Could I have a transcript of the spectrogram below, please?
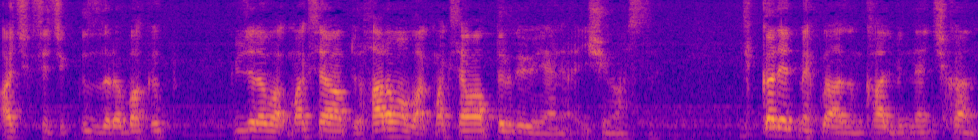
açık seçik kızlara bakıp güzele bakmak sevaptır. Harama bakmak sevaptır diyor yani işin aslı. Dikkat etmek lazım kalbinden çıkan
